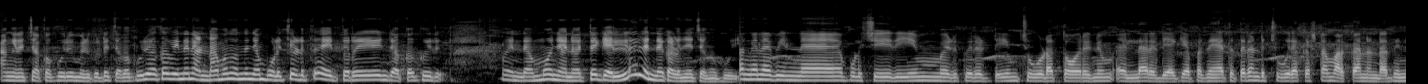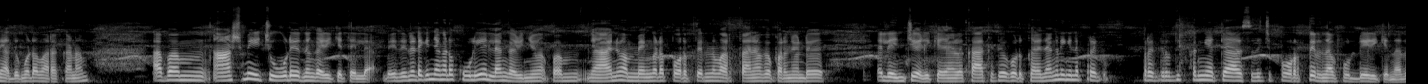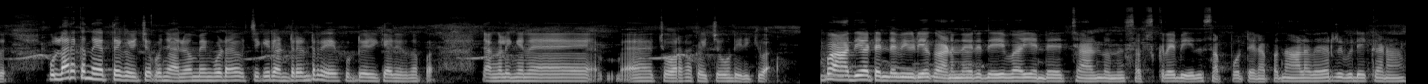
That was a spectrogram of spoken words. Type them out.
അങ്ങനെ ചക്കക്കുരു മെഴുക്കിട്ട് ചക്കക്കുരു ഒക്കെ പിന്നെ രണ്ടാമതൊന്നും ഞാൻ പൊളിച്ചെടുത്ത് ഇത്രയും ചക്കക്കുരു. എന്റെ അമ്മ ഞാൻ ഒറ്റയ്ക്ക് എല്ലാവരും എന്നെ കളഞ്ഞേച്ചങ്ങ് പോയി. അങ്ങനെ പിന്നെ പുളിശ്ശേരിയും മെഴുക്കുരട്ടിയും ചൂടത്തോരനും എല്ലാം റെഡിയാക്കി. അപ്പോൾ നേരത്തെ രണ്ട് ചൂരക്കഷ്ണം വറക്കാനുണ്ട്. അതിന് അതും കൂടെ വറക്കണം. അപ്പം ആഷ്മി ഈ ചൂടയൊന്നും കഴിക്കത്തില്ല. ഇതിനിടയ്ക്ക് ഞങ്ങളുടെ കുളിയെല്ലാം കഴിഞ്ഞു. അപ്പം ഞാനും അമ്മയും കൂടെ പുറത്തിരുന്ന് വർത്താനമൊക്കെ പറഞ്ഞുകൊണ്ട് ലഞ്ച് കഴിക്കുക ഞങ്ങൾ കാക്കയ്ക്ക് കൊടുക്കാൻ. ഞങ്ങളിങ്ങനെ പ്ര പ്രകൃതി ഭംഗിയൊക്കെ ആസ്വദിച്ച് പുറത്തിരുന്ന ഫുഡ് കഴിക്കുന്നത് പിള്ളേരൊക്കെ നേരത്തെ കഴിച്ചു. അപ്പോൾ ഞാനും അമ്മയും കൂടെ ഉച്ചയ്ക്ക് രണ്ട് രണ്ടരയായി ഫുഡ് കഴിക്കാനിരുന്നപ്പോൾ ഞങ്ങളിങ്ങനെ ചോറൊക്കെ കഴിച്ചുകൊണ്ടിരിക്കുക അപ്പോൾ ആദ്യമായിട്ട് എന്റെ വീഡിയോ കാണുന്നവർ ദയവായി എന്റെ ചാനലൊന്ന് സബ്സ്ക്രൈബ് ചെയ്ത് സപ്പോർട്ട് ചെയ്യണം. അപ്പോൾ നാളെ വേറൊരു വീഡിയോ കാണാം.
